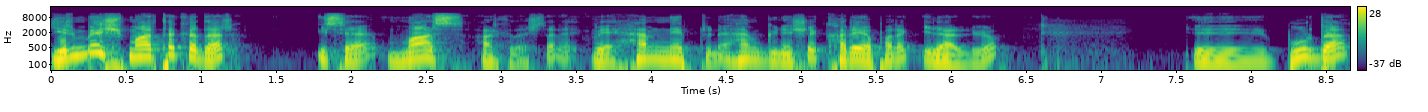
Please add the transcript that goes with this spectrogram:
25 Mart'a kadar ise Mars arkadaşlar ve hem Neptün'e hem Güneş'e kare yaparak ilerliyor. Ee, burada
